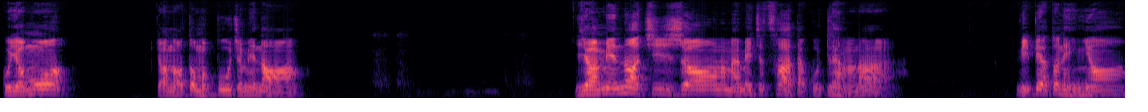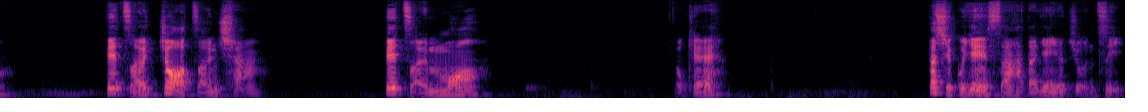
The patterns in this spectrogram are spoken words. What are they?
Cô yêu mua cho nó tổ một bu cho mẹ nó. 有面那几种，那买卖就差到古点了呢。为表多人要，别走家走强，别走猫。OK，但是个人生下当然要准子，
